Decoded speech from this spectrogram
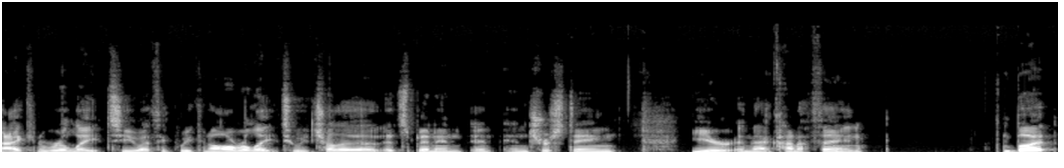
i can relate to you. I think we can all relate to each other that it's been an, an interesting year and that kind of thing. But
